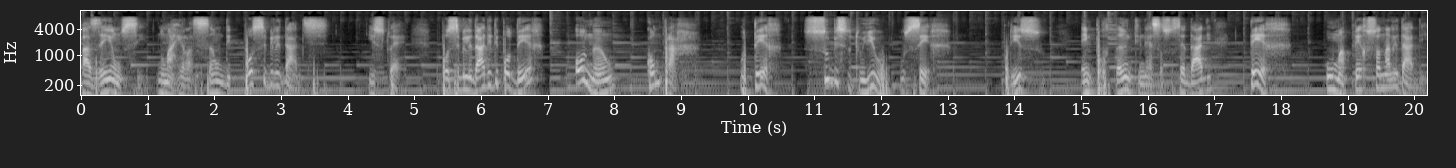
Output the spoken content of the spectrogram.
baseiam-se numa relação de possibilidades, isto é, possibilidade de poder ou não comprar. O ter substituiu o ser. Por isso, é importante nessa sociedade ter uma personalidade.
